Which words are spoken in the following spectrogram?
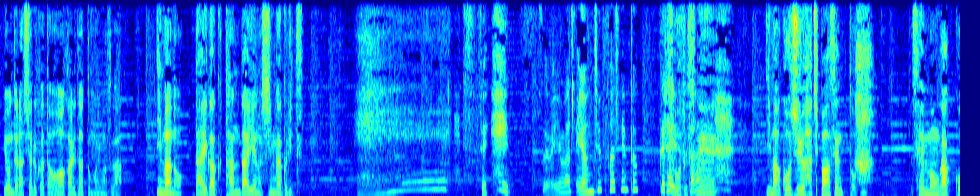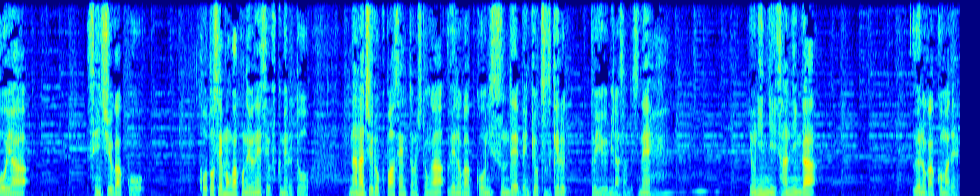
読んでらっしゃる方はお分かりだと思いますが今の大学短大への進学率。えー、すみません。40%ぐらいですか？そうですね。今58%専門学校や専修学校高等専門学校の4年生を含めると76%の人が上の学校に進んで勉強を続けるという皆さんですね。4人に3人が上の学校まで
